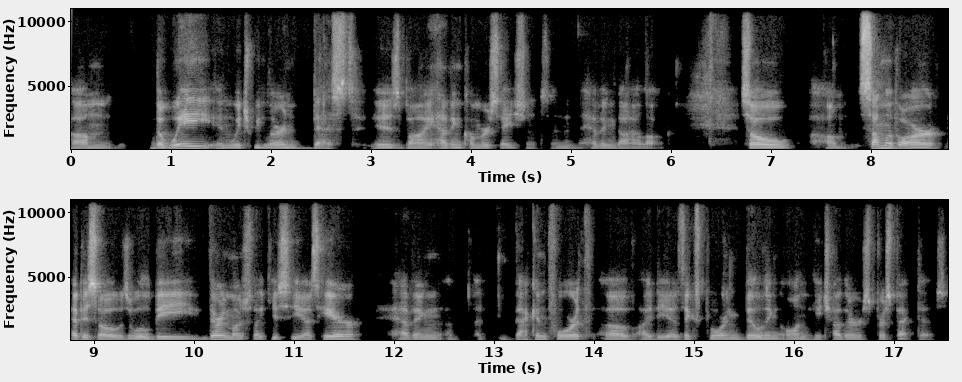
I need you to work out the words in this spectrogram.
um, the way in which we learn best is by having conversations and having dialogue. So um, some of our episodes will be very much like you see us here, having a, a back and forth of ideas, exploring, building on each other's perspectives.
